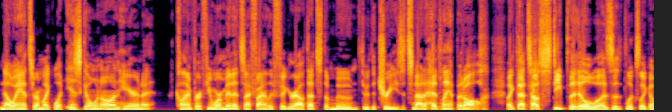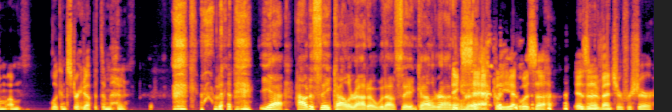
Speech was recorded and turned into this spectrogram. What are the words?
no answer. I'm like, what is going on here? And I climb for a few more minutes and I finally figure out that's the moon through the trees. It's not a headlamp at all. Like that's how steep the hill was. It looks like I'm, I'm looking straight up at the moon. yeah, how to say Colorado without saying Colorado? Exactly. Right? it was uh, it was an adventure for sure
